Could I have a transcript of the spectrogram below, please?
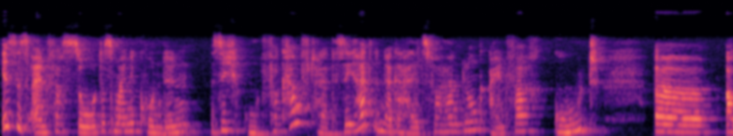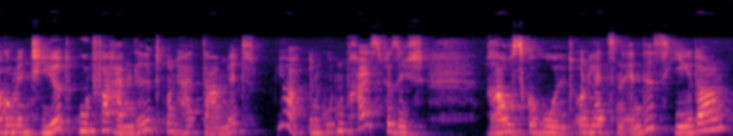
ist es einfach so, dass meine Kundin sich gut verkauft hat. Sie hat in der Gehaltsverhandlung einfach gut äh, argumentiert, gut verhandelt und hat damit ja einen guten Preis für sich rausgeholt. Und letzten Endes jeder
